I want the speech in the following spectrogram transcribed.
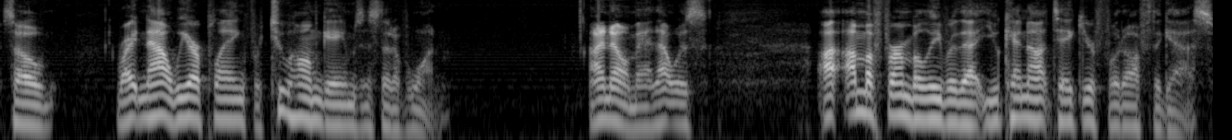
So right now we are playing for two home games instead of one. I know, man. That was. I, I'm a firm believer that you cannot take your foot off the gas.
